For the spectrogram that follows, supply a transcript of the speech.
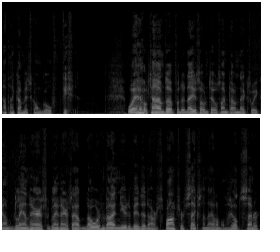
I think I'm just going to go fishing. Well, time's up for today, so until same time next week, I'm Glynn Harris for Glynn Harris Outdoors, inviting you to visit our sponsor, Sexton Animal Health Center,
